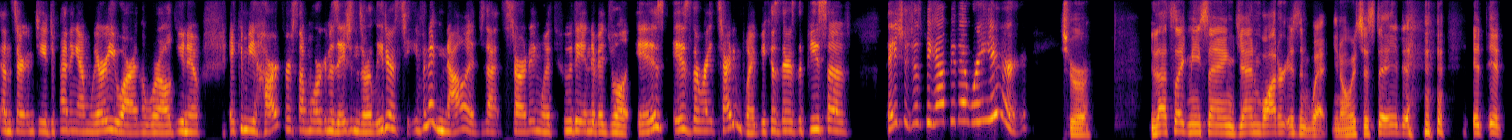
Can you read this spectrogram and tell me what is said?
uncertainty depending on where you are in the world. You know, it can be hard for some organizations or leaders to even acknowledge that starting with who the individual is is the right starting point because there's the piece of they should just be happy that we're here. Sure. That's like me saying, Jenn, water isn't wet. You know, it's just it, it, it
